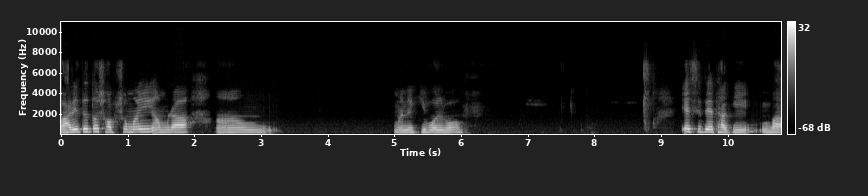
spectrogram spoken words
বাড়িতে তো সব সময়ই আমরা মানে কি বলব, এসিতে থাকি বা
